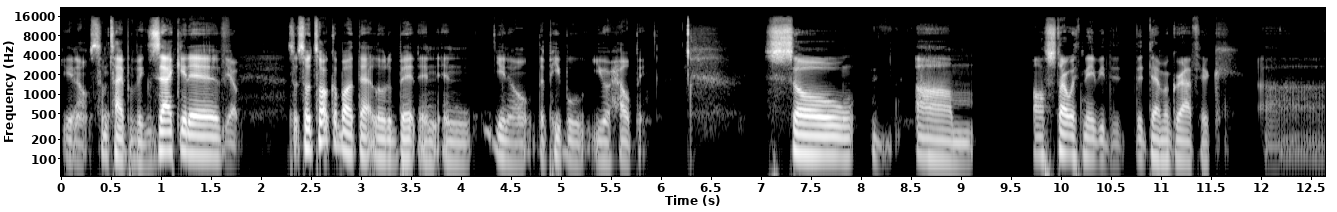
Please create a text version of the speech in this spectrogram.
you know some type of executive. Yep. So so talk about that a little bit and and you know the people you're helping. So, um, I'll start with maybe the, the demographic uh,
